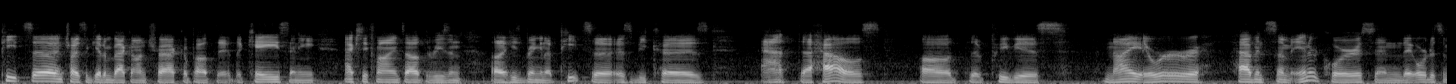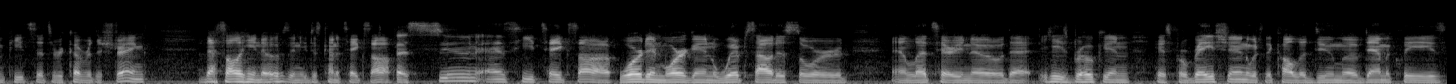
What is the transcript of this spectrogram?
pizza and tries to get him back on track about the, the case. And he actually finds out the reason uh, he's bringing up pizza is because at the house uh, the previous night they were having some intercourse and they ordered some pizza to recover their strength. That's all he knows, and he just kind of takes off. As soon as he takes off, Warden Morgan whips out his sword and lets Harry know that he's broken his probation, which they call the Doom of Damocles,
